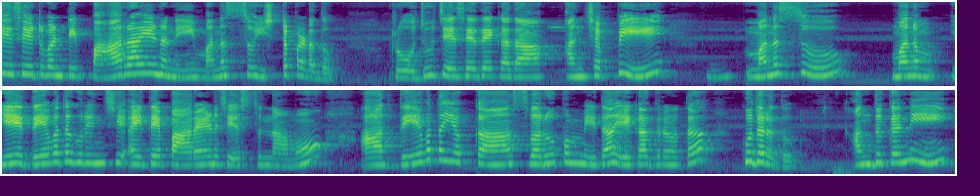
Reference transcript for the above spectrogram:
చేసేటువంటి పారాయణని మనస్సు ఇష్టపడదు. రోజూ చేసేదే కదా అని చెప్పి మనస్సు మనం ఏ దేవత గురించి అయితే పారాయణ చేస్తున్నామో ఆ దేవత యొక్క స్వరూపం మీద ఏకాగ్రత కుదరదు. అందుకని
